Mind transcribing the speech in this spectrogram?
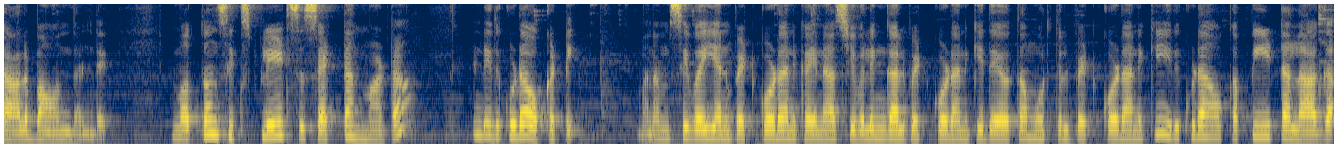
చాలా బాగుందండి. మొత్తం సిక్స్ ప్లేట్స్ సెట్ అన్నమాట. అండ్ ఇది కూడా ఒకటి. మనం శివయ్యను పెట్టుకోవడానికైనా శివలింగాలు పెట్టుకోవడానికి దేవతామూర్తులు పెట్టుకోవడానికి ఇది కూడా ఒక పీట లాగా.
